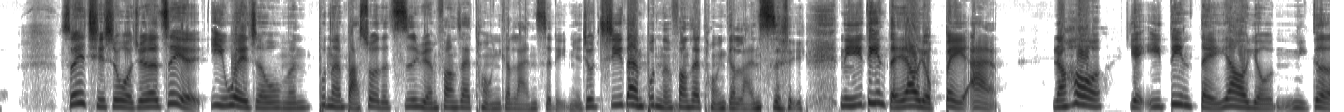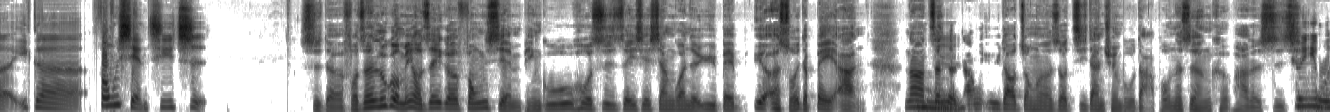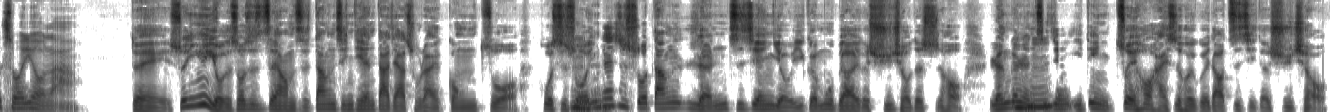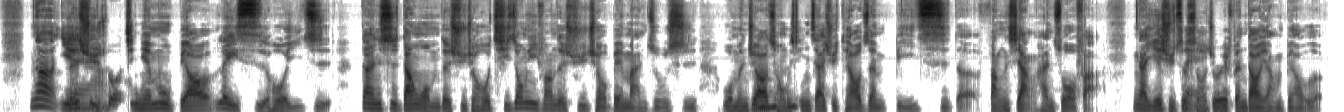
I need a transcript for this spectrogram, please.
所以其实我觉得这也意味着我们不能把所有的资源放在同一个篮子里面，就鸡蛋不能放在同一个篮子里，你一定得要有备案，然后也一定得要有一个一个风险机制。是的，否则如果没有这个风险评估或是这些相关的预备预呃所谓的备案，那真的嗯当遇到状况的时候，鸡蛋全部打破，那是很可怕的事情。就一无所有啦。对，所以因为有的时候是这样子，当今天大家出来工作，或是说，嗯应该是说，当人之间有一个目标、一个需求的时候，人跟人之间一定最后还是回归到自己的需求。那也许说今天目标类似或一致，但是当我们的需求或其中一方的需求被满足时，我们就要重新再去调整彼此的方向和做法。那也许这时候就会分道扬镳了。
